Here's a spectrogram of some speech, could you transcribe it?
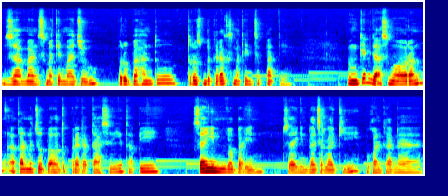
zaman semakin maju, perubahan tuh terus bergerak semakin cepat ya. Mungkin nggak semua orang akan mencoba untuk beradaptasi, tapi saya ingin nyobain, saya ingin belajar lagi, bukan karena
